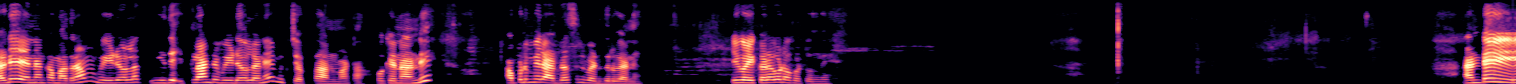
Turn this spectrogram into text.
రెడీ అయినాక మాత్రం వీడియోలో ఇదే ఇట్లాంటి వీడియోలనే మీకు చెప్తా అనమాట ఓకేనా అండి? అప్పుడు మీరు అడ్రస్లు పెడదురు కానీ ఇగో ఇక్కడ కూడా ఒకటి ఉంది. అంటే ఈ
